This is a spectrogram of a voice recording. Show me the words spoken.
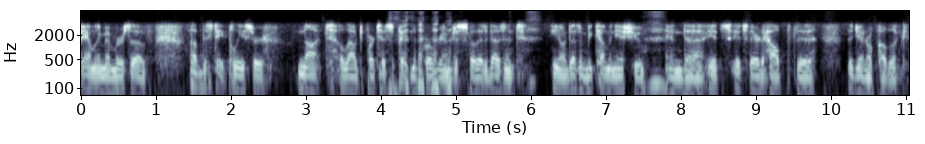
Family members of of the state police are not allowed to participate in the program just so that it doesn't you know doesn't become an issue and uh, it's it's there to help the the general public.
